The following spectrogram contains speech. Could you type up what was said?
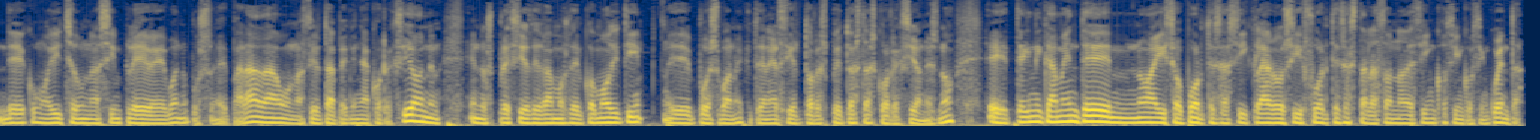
de como he dicho, una simple bueno, pues, eh, parada una cierta pequeña corrección en, en los precios, digamos, del commodity, pues bueno, hay que tener cierto respeto a estas correcciones. ¿no? Eh, técnicamente no hay soportes así claros y fuertes hasta la zona de 5, 5,50.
